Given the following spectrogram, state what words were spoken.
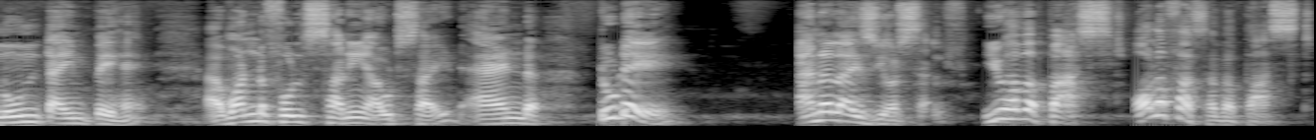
नून टाइम पे हैं. Wonderful sunny outside and today analyse yourself you have a past all of us have a past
